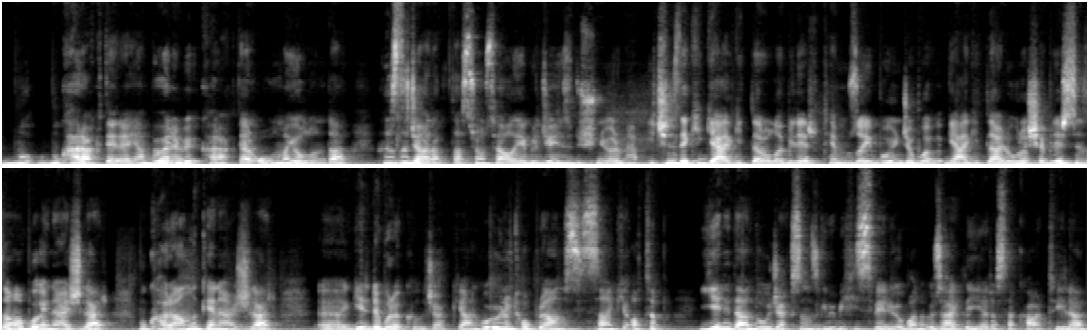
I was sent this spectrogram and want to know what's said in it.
bu, bu karaktere yani böyle bir karakter olma yolunda hızlıca adaptasyon sağlayabileceğinizi düşünüyorum. İçinizdeki gelgitler olabilir. Temmuz ayı boyunca bu gelgitlerle uğraşabilirsiniz ama bu enerjiler, bu karanlık enerjiler e, geride bırakılacak. Yani bu ölü toprağını siz sanki atıp yeniden doğacaksınız gibi bir his veriyor bana. Özellikle yarasa kartıyla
